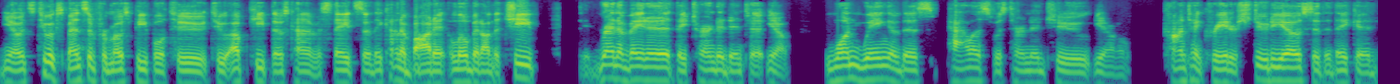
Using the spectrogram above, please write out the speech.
you know, it's too expensive for most people to to upkeep those kind of estates, so they kind of bought it a little bit on the cheap. They renovated it. They turned it into, you know, one wing of this palace was turned into, you know, content creator studio so that they could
